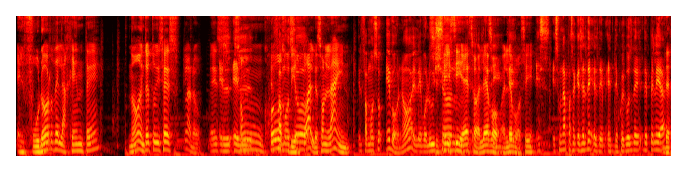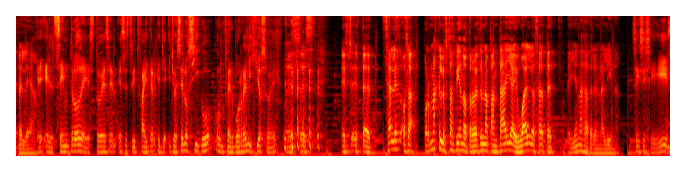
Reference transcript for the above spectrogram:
el furor de la gente ¿no? Entonces tú dices, claro, son juegos virtuales, online. El famoso Evo, ¿no? El Evolution. Sí, sí, eso, el Evo, el Evo, sí. Es, una pasada que es el de, juegos de, pelea. De pelea. El, centro de esto es el Street Fighter, que yo, ese lo sigo con fervor religioso, ¿eh? Pues es, sales, o sea, por más que lo estás viendo a través de una pantalla, igual, o sea, te, llenas de adrenalina. Sí, sí, sí.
